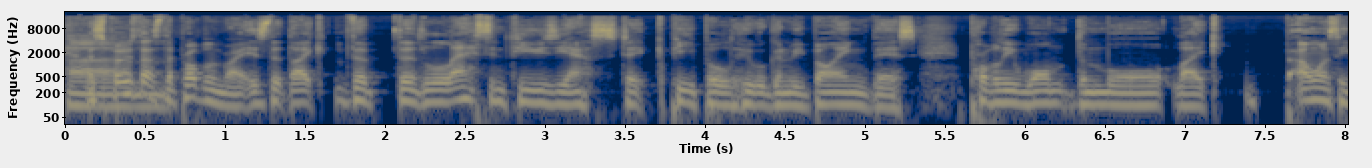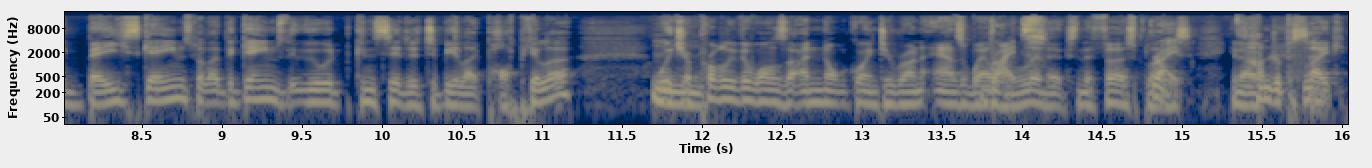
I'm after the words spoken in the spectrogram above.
I suppose Um, that's the problem, right? Is that like the the less enthusiastic people who are going to be buying this probably want the more like I want to say base games, but like the games that we would consider to be like popular, which are probably the ones that are not going to run as well Mm. Right. on Linux in the first place. Right. You know, 100%. like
